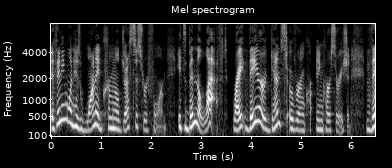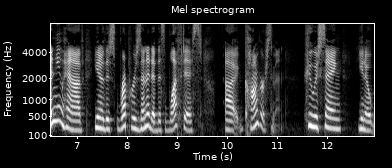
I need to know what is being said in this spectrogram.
If anyone has wanted criminal justice reform, it's been the left, right? They are against over incarceration. Then you have, you know, this representative, this leftist uh, congressman who is saying, you know,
